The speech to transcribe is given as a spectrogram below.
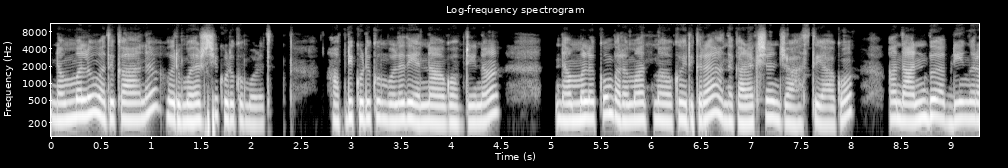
நம்மளும் அதுக்கான ஒரு முயற்சி கொடுக்கும் பொழுது. அப்படி கொடுக்கும் பொழுது என்ன ஆகும் அப்படின்னா நம்மளுக்கும் பரமாத்மாவுக்கும் இருக்கிற அந்த கனெக்ஷன் ஜாஸ்தியாகும். அந்த அன்பு அப்படிங்கிற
